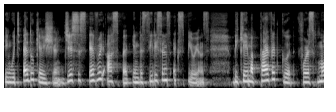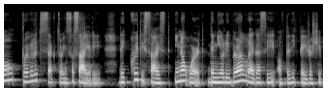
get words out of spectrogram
in which education, just as every aspect in the citizen's experience, became a private good for a small, privileged sector in society. They criticized, in a word, the neoliberal legacy of the dictatorship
